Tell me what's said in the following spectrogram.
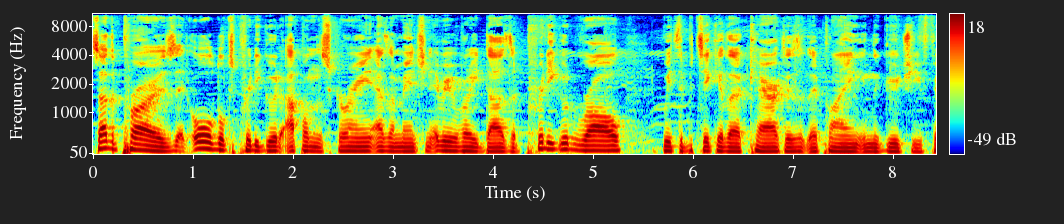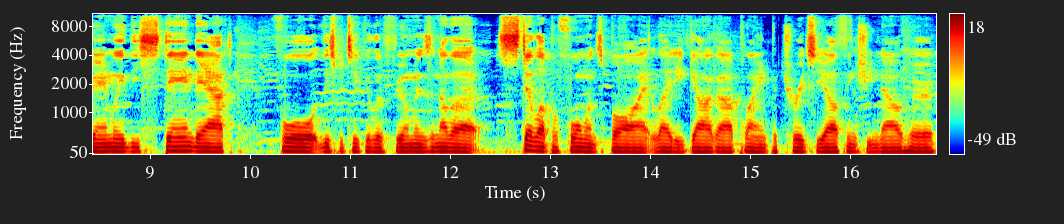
So the pros, it all looks pretty good up on the screen. As I mentioned, everybody does a pretty good role with the particular characters that they're playing in the Gucci family. The standout for this particular film. is another stellar performance by Lady Gaga playing Patrizia. I think she nailed her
